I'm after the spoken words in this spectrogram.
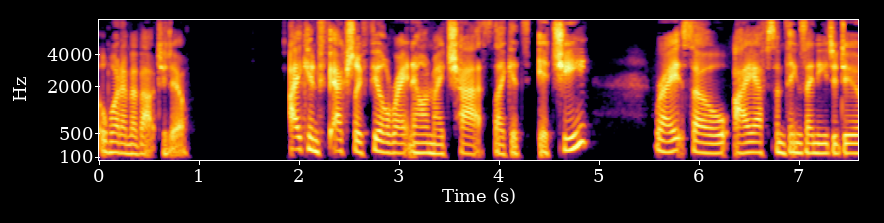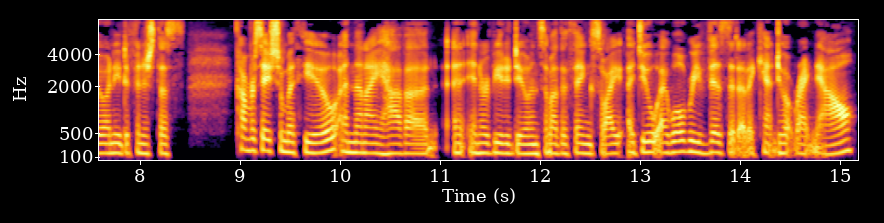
what I'm about to do. I can f- actually feel right now in my chest like it's itchy, right? So I have some things I need to do. I need to finish this conversation with you and then I have a, an interview to do and some other things. So I, I do, I will revisit it. I can't do it right now,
